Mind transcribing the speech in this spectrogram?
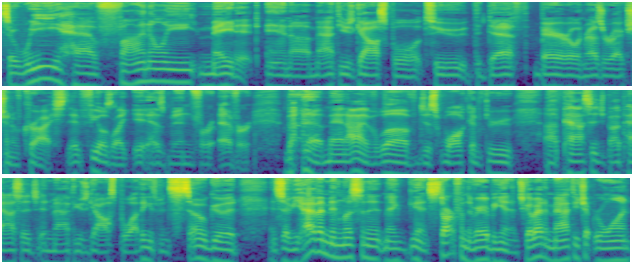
So we have finally made it in uh, Matthew's gospel to the death, burial, and resurrection of Christ. It feels like it has been forever, but uh, man, I have loved just walking through uh, passage by passage in Matthew's gospel. I think it's been so good. And so if you haven't been listening, man, again, start from the very beginning. Just go back to Matthew chapter one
